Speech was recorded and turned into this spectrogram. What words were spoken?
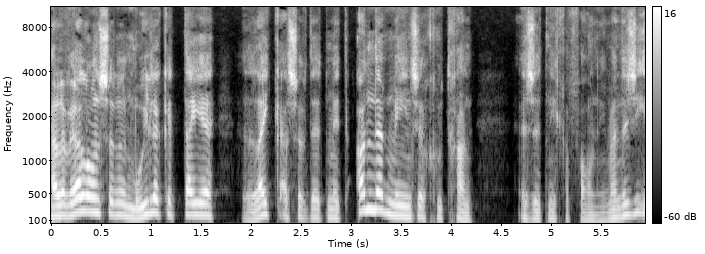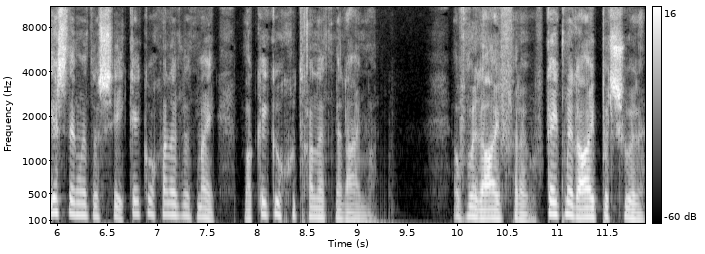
Alhoewel ons in moeilike tye lyk asof dit met ander mense goed gaan, is dit nie geval nie. Want dis die eerste ding wat ons sê, kyk hoe gaan dit met my, maar kyk hoe goed gaan dit met daai man. Of met daai vrou, of kyk met daai persone,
